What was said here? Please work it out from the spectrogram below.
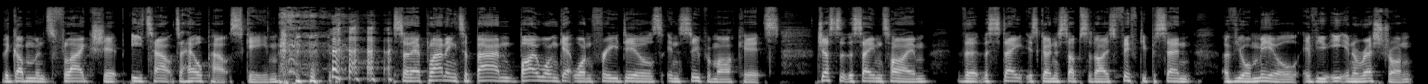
the government's flagship Eat Out to Help Out scheme. so they're planning to ban buy one, get one free deals in supermarkets just at the same time that the state is going to subsidize 50% of your meal if you eat in a restaurant.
